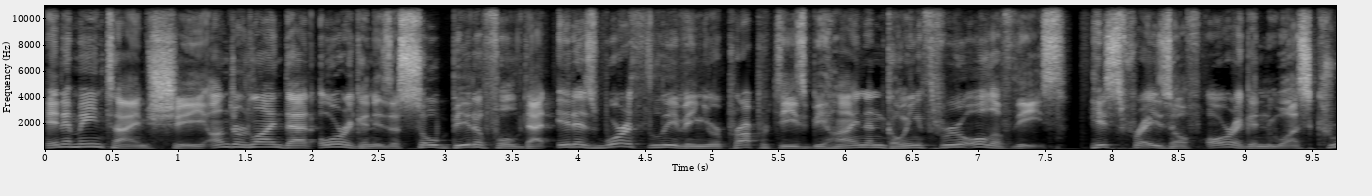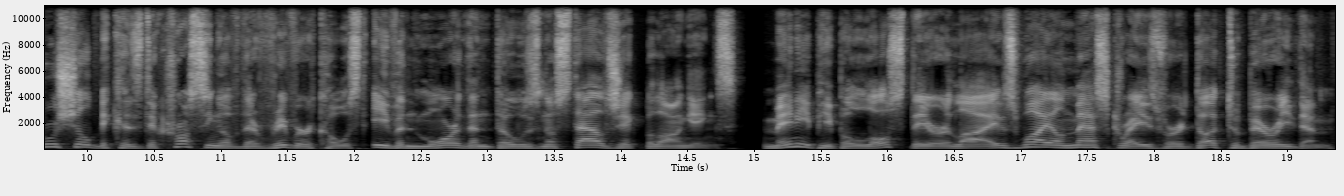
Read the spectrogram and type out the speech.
In the meantime, she underlined that Oregon is so beautiful that it is worth leaving your properties behind and going through all of these. His phrase of Oregon was crucial because the crossing of the river coast even more than those nostalgic belongings. Many people lost their lives while mass graves were dug to bury them.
